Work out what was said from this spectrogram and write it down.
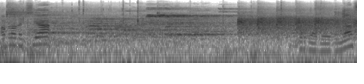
από τα δεξιά Έρχεται ο Δουλάς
